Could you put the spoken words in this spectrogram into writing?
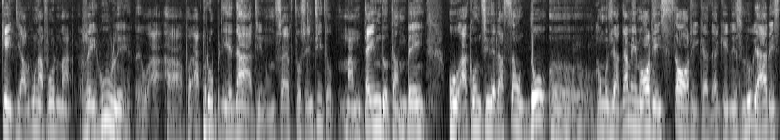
que de alguma forma regule a, a, a propriedade, num certo sentido, mantendo também a consideração do, uh, como já da memória histórica daqueles lugares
